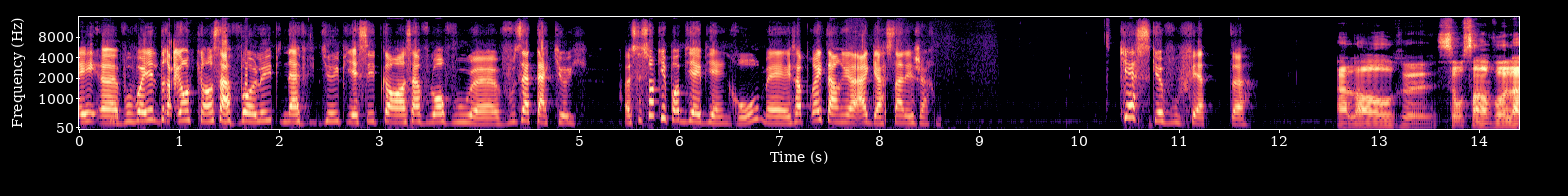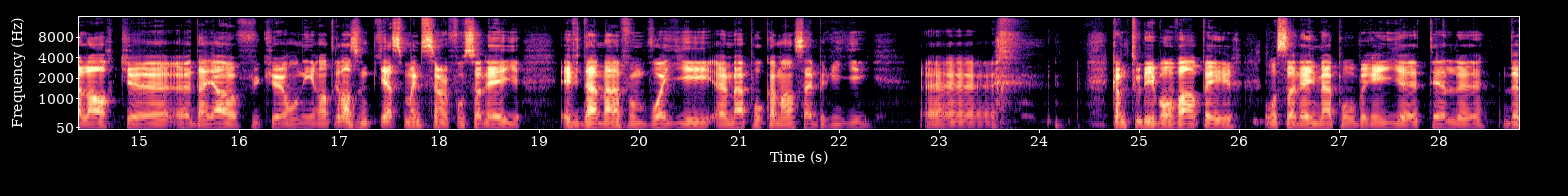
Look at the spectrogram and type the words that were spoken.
Et euh, vous voyez le dragon qui commence à voler, puis naviguer, puis essayer de commencer à vouloir vous, euh, vous attaquer. Euh, c'est sûr qu'il est pas bien bien gros, mais ça pourrait être en- agaçant légèrement. Qu'est-ce que vous faites? Alors, si on s'envole, alors que, d'ailleurs, vu qu'on est rentré dans une pièce, même si c'est un faux soleil, évidemment, vous me voyez, ma peau commence à briller. Comme tous les bons vampires, au soleil, ma peau brille euh, tel euh, de,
